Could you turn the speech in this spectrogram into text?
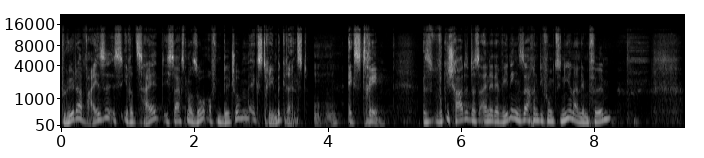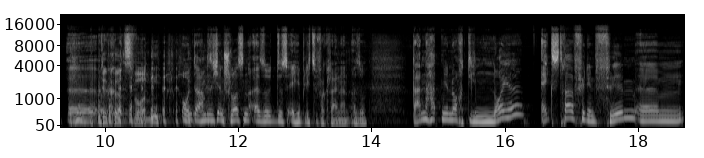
Blöderweise ist ihre Zeit, ich sag's mal so, auf dem Bildschirm extrem begrenzt. Extrem. Es ist wirklich schade, dass eine der wenigen Sachen, die funktionieren an dem Film, gekürzt wurden. und da haben sie sich entschlossen, also das erheblich zu verkleinern. Also dann hat mir noch die neue extra für den Film ähm,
